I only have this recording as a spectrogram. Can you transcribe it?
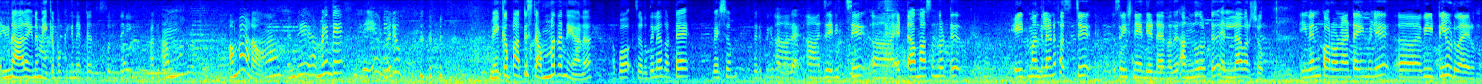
ഇതിനാരാ ഇങ്ങനെ മേക്കപ്പ് ഒക്കെ ഇങ്ങനെ ഇട്ട് സുന്ദരി അമ്മ. അമ്മയാണോ. എന്തേ? അമ്മ എന്തേ? വരൂ. മേക്കപ്പ് ആർട്ടിസ്റ്റ് അമ്മ തന്നെയാണ്. അപ്പോൾ ചെറുതിലെ തൊട്ടേ വിഷം ധരിപ്പിക്കുന്നതല്ലേ? ആ, ജനിച്ച് എട്ടാം മാസം തൊട്ട് എയ്റ്റ് മന്തിലാണ് ഫസ്റ്റ് ശ്രീഷ്ണേന്തി ഉണ്ടായിരുന്നത്. അന്ന് തൊട്ട് എല്ലാ വർഷവും. ഈവൻ കൊറോണ ടൈമിൽ വീട്ടിലിടുമായിരുന്നു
